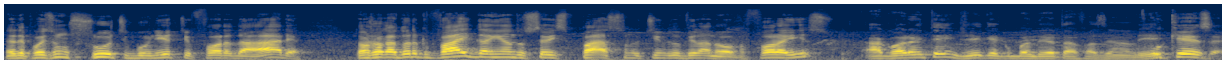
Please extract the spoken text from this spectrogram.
né? Depois um chute bonito de fora da área. Então, é um jogador que vai ganhando seu espaço no time do Vila Nova. Fora isso, Agora eu entendi o que, que o Bandeira tá fazendo ali. O que, Zé?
